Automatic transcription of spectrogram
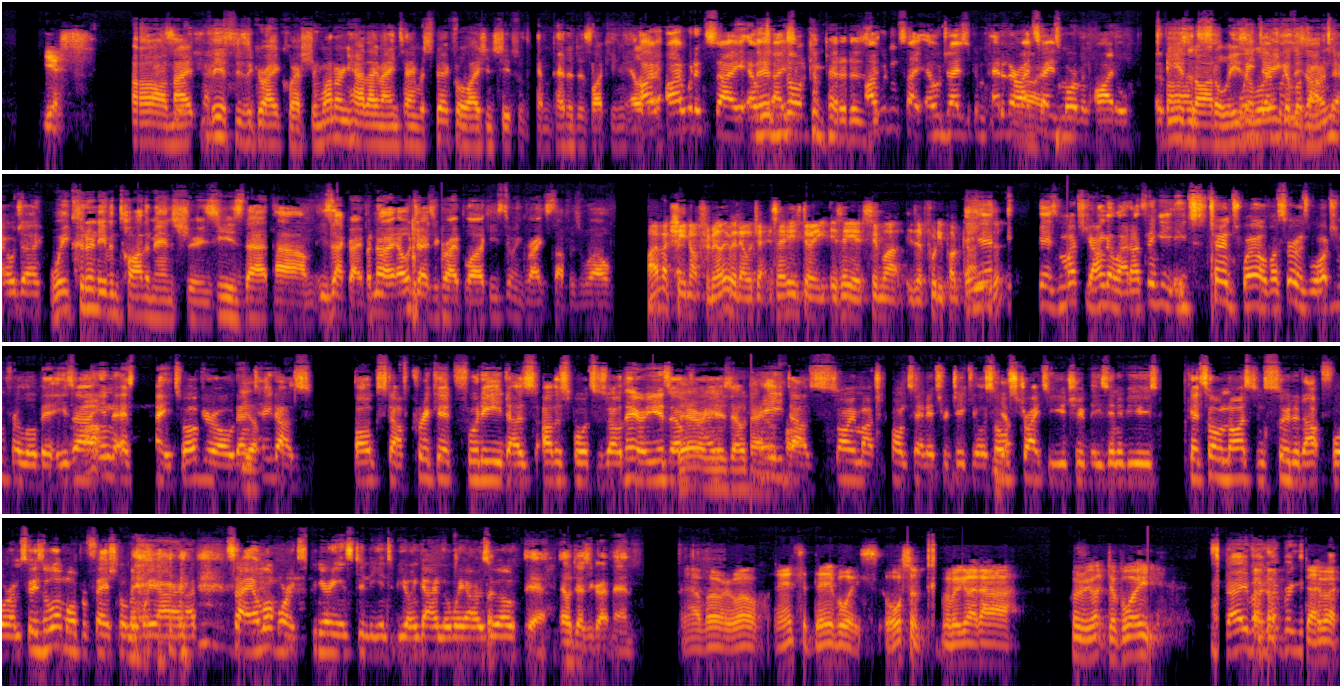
Yes. Oh, mate, this is a great question. Wondering how they maintain respectful relationships with competitors like King LJ. I, I wouldn't say LJ's They're not competitors. I wouldn't say LJ's a competitor. No. I'd say he's more of an idol. He is an idol. He's we a league of his own. LJ. We couldn't even tie the man's shoes. He is that. Um, he's that great. But no, LJ's a great bloke. He's doing great stuff as well. I'm actually not familiar with LJ. So he's doing. Is he a similar? Is a footy podcast? Yeah, yeah, he's much younger lad. I think he, he's turned 12. I saw he was watching for a little bit. He's uh, oh. in SA, 12 year old, and yep. he does bulk stuff, cricket, footy, does other sports as well. There he is, LJ. There he is, LJ. He does so much content. It's ridiculous. All yep. straight to YouTube. These interviews gets all nice and suited up for him. So he's a lot more professional than we are, and I'd say a lot more experienced in the interviewing game than we are as well. Yeah, LJ's a great man. Oh, very well answered there, boys. Awesome. Well, we got uh, what we got? Devoid. Dave, I don't bring Dave. Uh,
